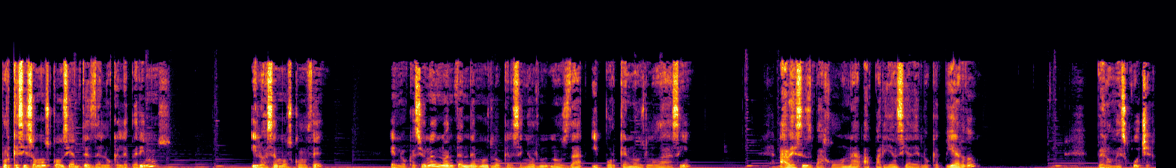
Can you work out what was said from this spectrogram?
Porque si somos conscientes de lo que le pedimos y lo hacemos con fe, en ocasiones no entendemos lo que el Señor nos da y por qué nos lo da así a veces bajo una apariencia de lo que pierdo, pero me escucha.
